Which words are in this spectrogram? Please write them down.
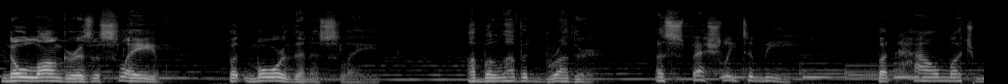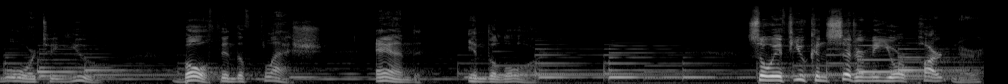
no longer as a slave, but more than a slave, a beloved brother, especially to me, but how much more to you, both in the flesh and in the Lord. So if you consider me your partner,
